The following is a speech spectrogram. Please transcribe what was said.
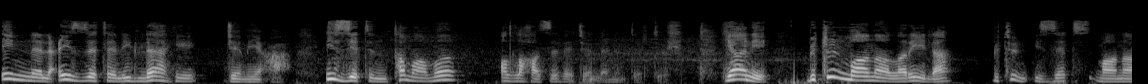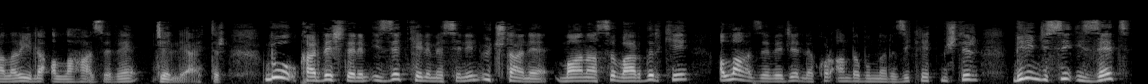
innel izzete lillahi cemi'a. İzzetin tamamı Allah Azze ve Celle'nindir diyor. Yani bütün manalarıyla, bütün izzet manalarıyla Allah Azze ve Celle'ye aittir. Bu kardeşlerim izzet kelimesinin üç tane manası vardır ki Allah Azze ve Celle Kur'an'da bunları zikretmiştir. Birincisi izzet,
